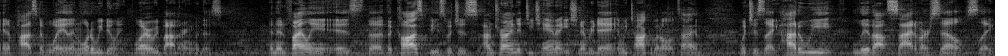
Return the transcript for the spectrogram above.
in a positive way, then what are we doing? Why are we bothering with this? And then finally is the, the cause piece, which is I'm trying to teach Hannah each and every day, and we talk about all the time which is like how do we live outside of ourselves like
